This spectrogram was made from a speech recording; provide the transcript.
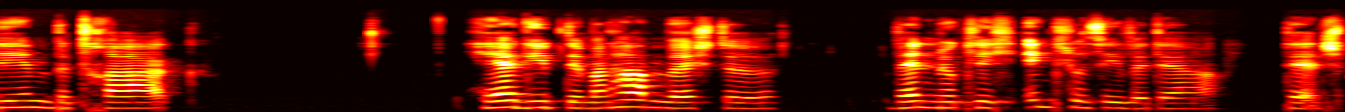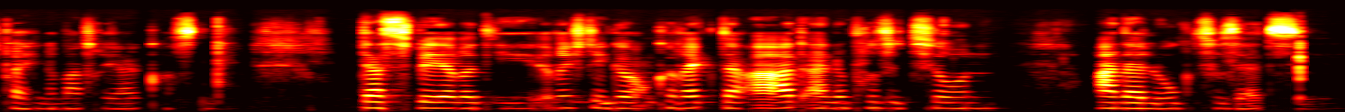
dem Betrag hergibt, den man haben möchte, wenn möglich inklusive der, der entsprechenden Materialkosten. Das wäre die richtige und korrekte Art, eine Position analog zu setzen.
